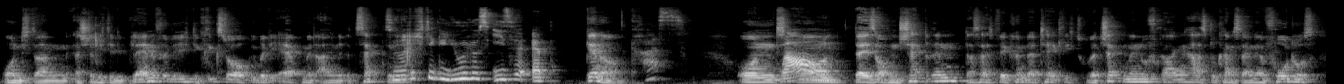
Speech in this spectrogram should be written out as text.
Und dann erstelle ich dir die Pläne für dich, die kriegst du auch über die App mit allen Rezepten. So eine richtige Julius Ise App. Genau. Krass. Und Wow. ähm, da ist auch ein Chat drin. Das heißt, wir können da täglich drüber chatten, wenn du Fragen hast. Du kannst deine Fotos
